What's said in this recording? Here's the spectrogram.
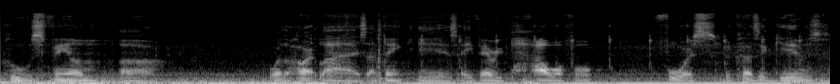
whose film uh, where the heart lies, I think is a very powerful force because it gives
